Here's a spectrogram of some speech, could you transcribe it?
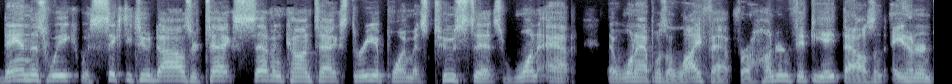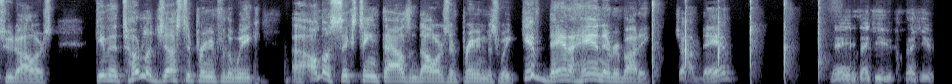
Dan this week with 62 dials or texts, seven contacts, three appointments, two sits, one app. That one app was a life app for $158,802 giving a total adjusted premium for the week, uh, almost $16,000 in premium this week. Give Dan a hand, everybody. Good job, Dan. Hey, thank you. Thank you.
